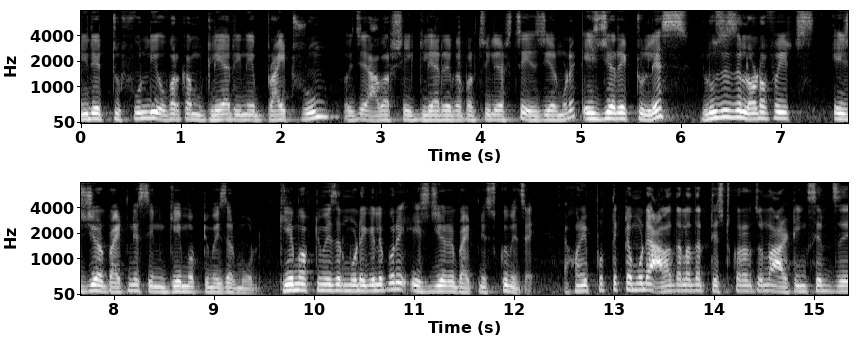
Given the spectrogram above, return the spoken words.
needed to fully overcome glare in a bright room ওই যে আবার সেই গ্লেয়ারের ব্যাপার চলে আসছে এইচডিআর মোডে এইচডিআর একটু less loses a lot of its HDR brightness in game optimizer mode game optimizer মোডে গেলে পরে এইচডিআর এর ব্রাইটনেস কমে যায়। এখন এই প্রত্যেকটা মোডে আলাদা আলাদা টেস্ট করার জন্য আর্টিংসের যে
